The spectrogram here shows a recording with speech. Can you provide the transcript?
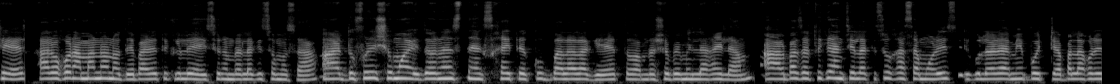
শেষ, আর এখন আমার ননদে বাইরে থেকে লই আইসুন আমরা লাগি সমোসা। আর দুপুরের সময় এই ধরনের স্ন্যাক্স খাইতে খুব ভালো লাগে, তো আমরা সবাই মিল্লা খাইলাম। আর বাজার থেকে আনছিলা কিছু কাঁচা মরিচ এগুলারে আমি বইটা পালা করে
